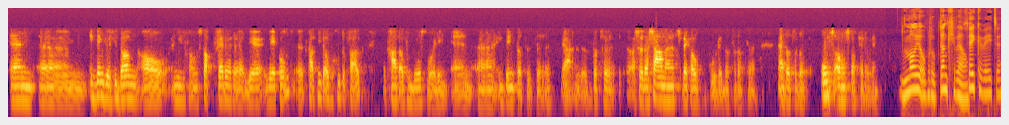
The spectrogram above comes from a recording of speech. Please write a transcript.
En uh, ik denk dat je dan al in ieder geval een stap verder uh, weer, weer komt. het gaat niet over goed of fout. Het gaat over bewustwording. En ik denk dat, het, ja, dat we, als we daar samen een gesprek over voeren, dat we dat, ja, dat, we dat ons al een stap verder brengen. Een mooie oproep, dankjewel. Zeker weten.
